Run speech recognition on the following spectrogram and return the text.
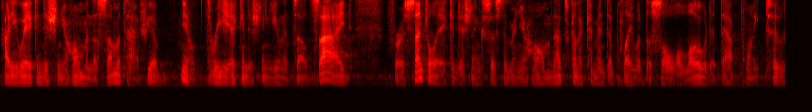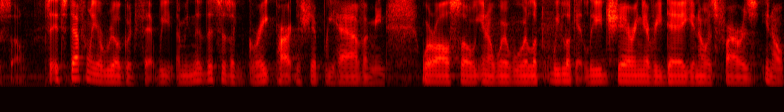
how do you air condition your home in the summertime? If you have you know three air conditioning units outside for a central air conditioning system in your home, that's going to come into play with the solar load at that point too. So it's, definitely a real good fit. We, I mean, this is a great partnership we have. I mean, we're also you know we're, we're look we look at lead sharing every day. You know, as far as you know,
